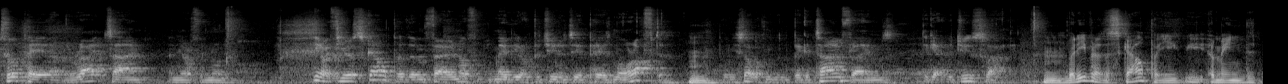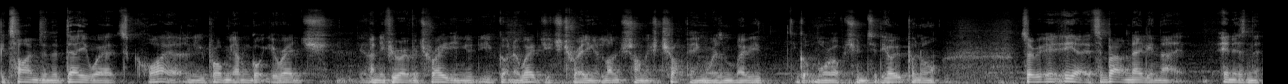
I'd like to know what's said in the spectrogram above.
to appear at the right time, and you're off and running. You know, if you're a scalper, then fair enough. Maybe your opportunity appears more often. Mm. But when you start looking at the bigger time frames, they get reduced slightly. Mm. But even as a scalper, you, you, I mean, there'd be times in the day where it's quiet and you probably haven't got your edge. Yeah. And if you're over trading, you, you've got no edge. You're trading at lunchtime, it's chopping, whereas maybe you've got more opportunity at the open. Or so it, yeah, it's about nailing that in, isn't it?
